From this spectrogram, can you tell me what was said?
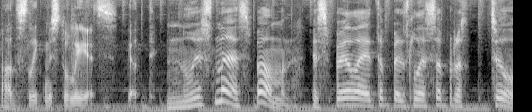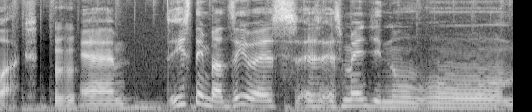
Kādas likmes tu lietas? Gati? Nu, es neesmu spēlēju. Es spēlēju tāpēc, lai saprastu cilvēku. Uh -huh. Īstenībā dzīvē es, es, es mēģinu um,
